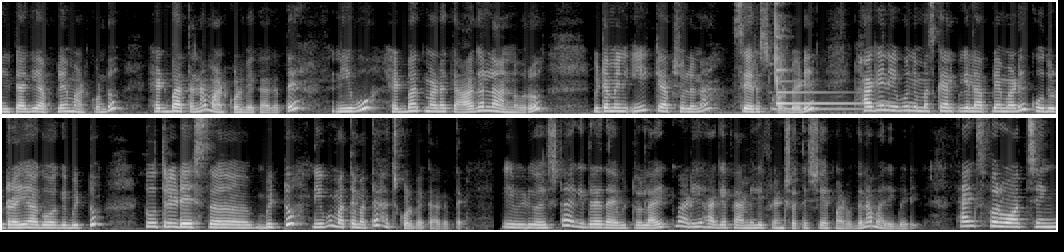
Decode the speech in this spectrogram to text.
ನೀಟಾಗಿ ಅಪ್ಲೈ ಮಾಡಿಕೊಂಡು ಹೆಡ್ ಬಾತನ್ನು ಮಾಡ್ಕೊಳ್ಬೇಕಾಗತ್ತೆ. ನೀವು ಹೆಡ್ ಬಾತ್ ಮಾಡೋಕ್ಕೆ ಆಗಲ್ಲ ಅನ್ನೋರು ವಿಟಮಿನ್ ಇ ಕ್ಯಾಪ್ಸೂಲನ್ನು ಸೇರಿಸ್ಕೊಳ್ಬೇಡಿ. ಹಾಗೆ ನೀವು ನಿಮ್ಮ ಸ್ಕ್ಯಾಲ್ಪ್ಗೆಲ್ಲ ಅಪ್ಲೈ ಮಾಡಿ ಕೂದಲು ಡ್ರೈ ಆಗುವಾಗೆ ಬಿಟ್ಟು ಟೂ ತ್ರೀ ಡೇಸ್ ಬಿಟ್ಟು ನೀವು ಮತ್ತೆ ಮತ್ತೆ ಹಚ್ಕೊಳ್ಬೇಕಾಗತ್ತೆ. ಈ ವಿಡಿಯೋ ಇಷ್ಟ ಆಗಿದ್ದರೆ ದಯವಿಟ್ಟು ಲೈಕ್ ಮಾಡಿ ಹಾಗೆ ಫ್ಯಾಮಿಲಿ ಫ್ರೆಂಡ್ಸ್ ಜೊತೆ ಶೇರ್ ಮಾಡೋದನ್ನು ಮರಿಬೇಡಿ. ಥ್ಯಾಂಕ್ಸ್ ಫಾರ್ ವಾಚಿಂಗ್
